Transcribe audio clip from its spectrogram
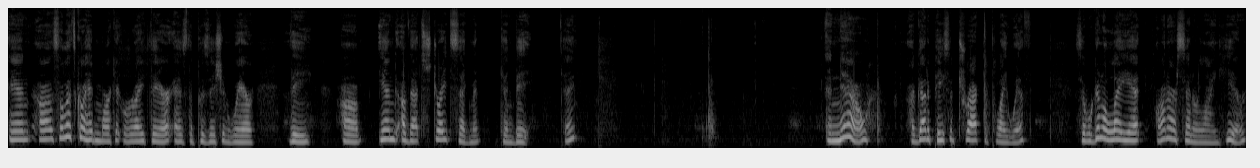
and uh, so let's go ahead and mark it right there as the position where the uh, end of that straight segment can be. Okay. And now I've got a piece of track to play with. So we're going to lay it on our center line here.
